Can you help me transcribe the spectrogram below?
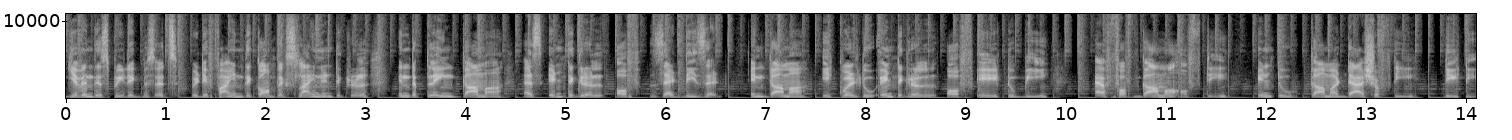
Given these prerequisites, we define the complex line integral in the plane gamma as integral of z dz in gamma equal to integral of a to b f of gamma of t into gamma dash of t dt.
